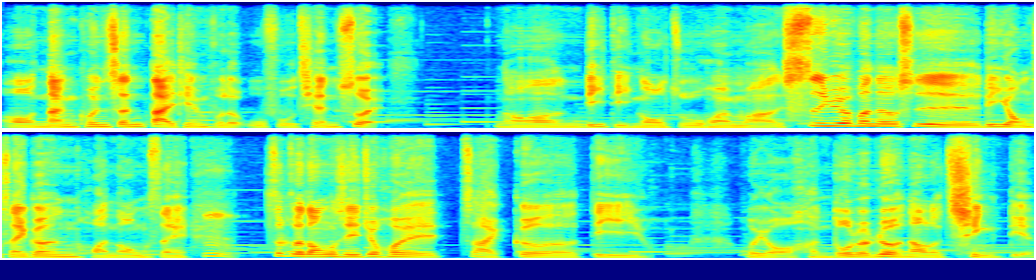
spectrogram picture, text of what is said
哦，南昆生代天府的五府千岁，然后李迪欧朱欢嘛，四月份都是利用 C 跟环龙 C，，嗯，这个东西就会在各地。会有很多的热闹的庆典，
